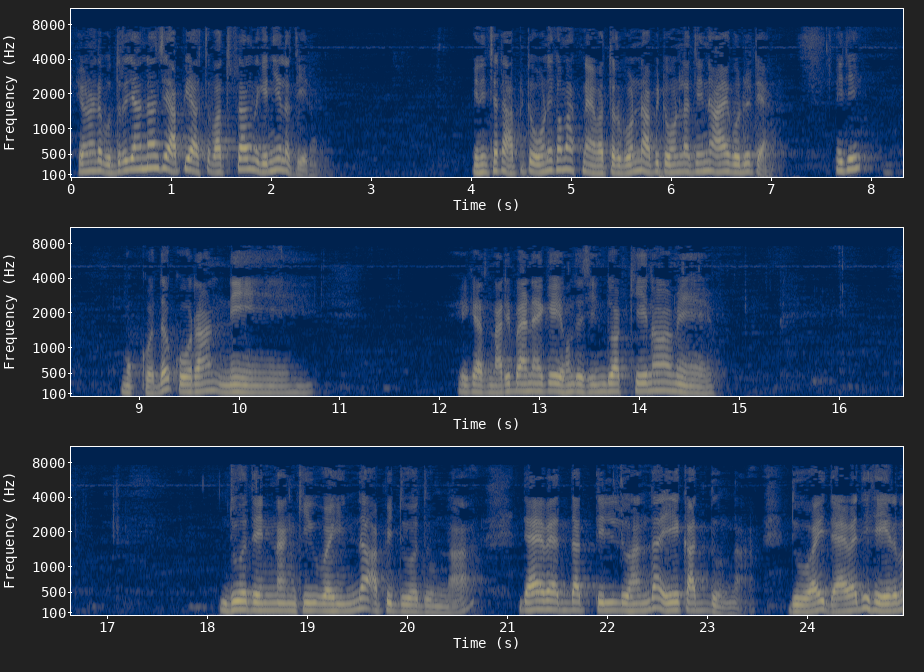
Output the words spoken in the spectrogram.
ඒ වුණාට බුදුරජාණන් වහන්සේ අපි වතුර ළඟට ගෙනියලා තියෙනවා. එනිසා අපිට ඕනේ කමක් නැහැ වතුර බොන්න අපිට ඕනලා තියෙන ආය ගොඩට යන්න. ඉතින් මොකද කරන්නේ? ඒක අර නරිබානකේ හොඳ සින්දුවක් කියනවා මේ දුව දෙන්නම් කිව්ව හින්දා අපි දුව දුන්නා දෑවැද්දත් ඉල්ලුහන්දා ඒකත් දුන්නා. දුවයි දෑවැදි සේරම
